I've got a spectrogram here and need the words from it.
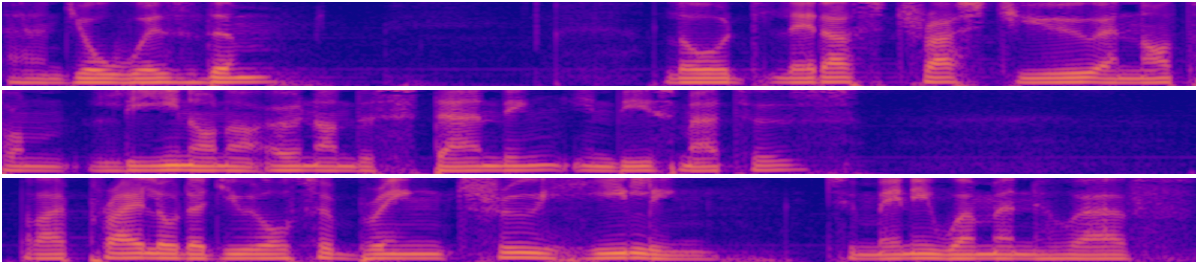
and your wisdom. Lord, let us trust you and not on lean on our own understanding in these matters. But I pray, Lord, that you also bring true healing to many women who have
